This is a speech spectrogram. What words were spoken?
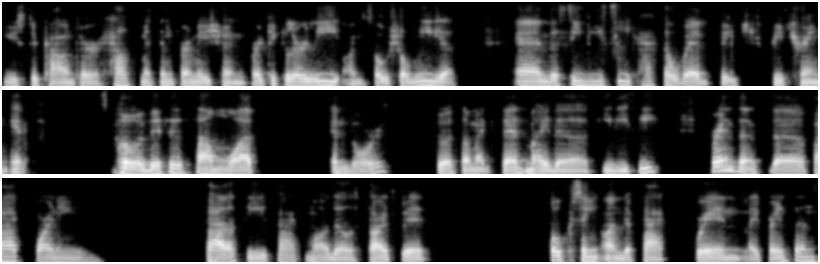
used to counter health misinformation, particularly on social media. And the CDC has a web page featuring it. So this is somewhat endorsed to some extent by the CDC. For instance, the fact warning fallacy fact model starts with focusing on the fact when, like for instance,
